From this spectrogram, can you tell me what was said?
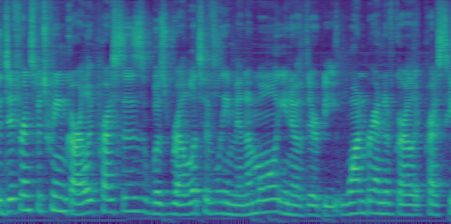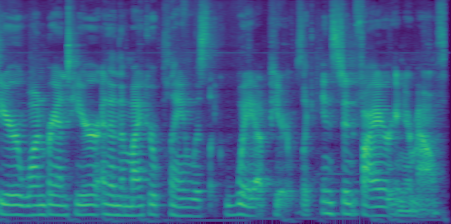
the difference between garlic presses was relatively minimal. You know, there'd be one brand of garlic press here, one brand here, and then the microplane was like way up here. It was like instant fire in your mouth.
